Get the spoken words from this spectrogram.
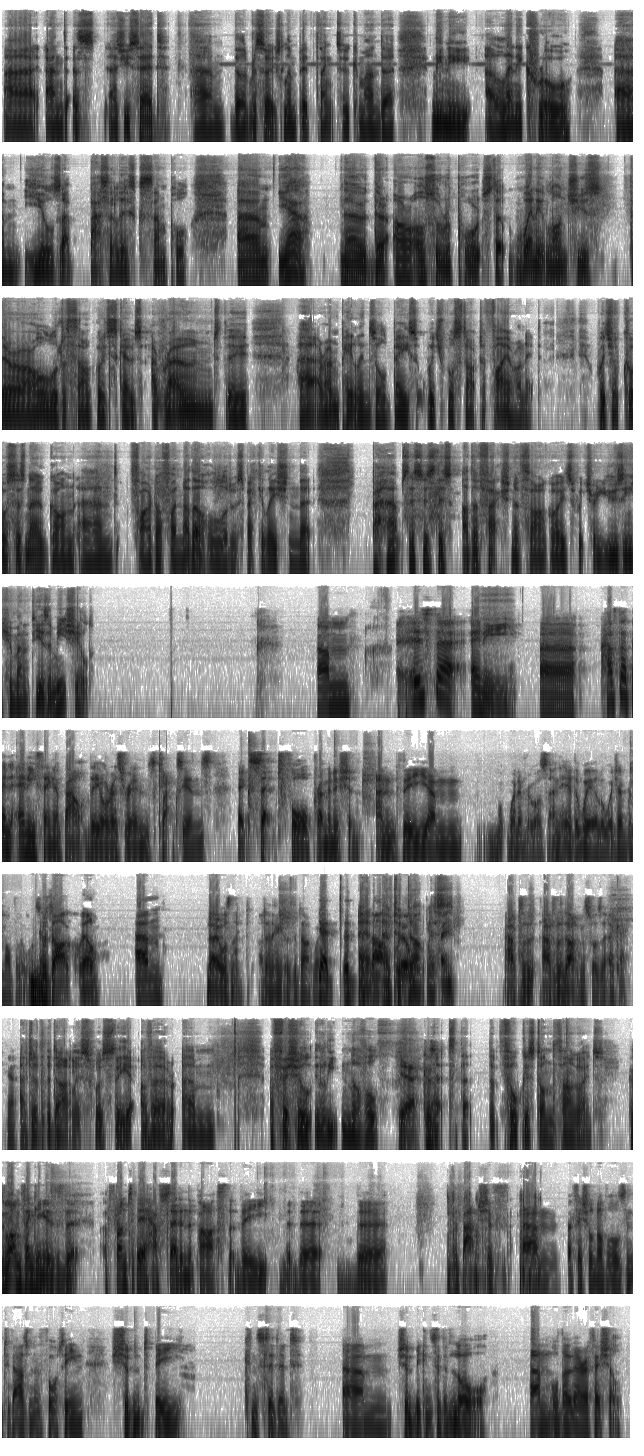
Uh, and as as you said, um, the research limpet, thanks to Commander Leni uh, Lenny Crow, um, yields a basilisk sample. Um, yeah. Now there are also reports that when it launches, there are a whole load of Thargoid scouts around the uh, around Palin's old base, which will start to fire on it. Which, of course, has now gone and fired off another whole load of speculation that perhaps this is this other faction of Thargoids which are using humanity as a meat shield. Um, is there any? Uh, has there been anything about the Oresrians, Klaxians, except for Premonition and the um, whatever it was, and Hear the Wheel, or whichever novel it was? The Dark Wheel. Um, No, it wasn't. I don't think it was the Dark Wheel. yeah, the, the Uh, Dark Out of Will- Darkness. out of the, out of the darkness was it? Okay, yeah, Out of the Darkness was the other um, official elite novel yeah. Because that, that, that focused on the Thargoids. Because what I'm thinking is that Frontier have said in the past that the that the the the batch of um, official novels in 2014 shouldn't be considered um, shouldn't be considered law, um, although they're official.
